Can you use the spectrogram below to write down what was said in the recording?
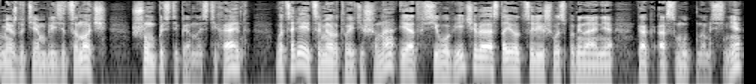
Между тем близится ночь, шум постепенно стихает — Воцаряется мертвая тишина, и от всего вечера остается лишь воспоминание, как о смутном сне,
